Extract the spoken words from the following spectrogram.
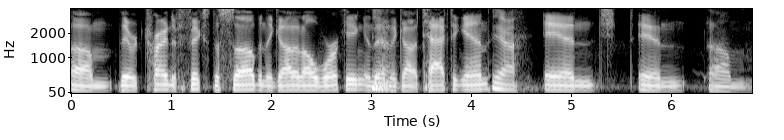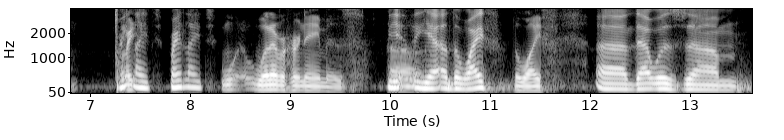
um, they were trying to fix the sub and they got it all working and Yeah. then it got attacked again yeah, and and um, bright Right. lights, bright lights. wh- whatever her name is Yeah, uh, yeah. The wife, the wife uh, that was um,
